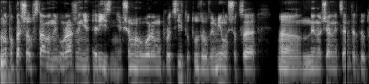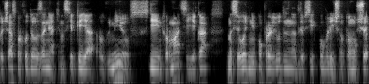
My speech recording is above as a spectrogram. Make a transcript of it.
Ну, по-перше, обставини ураження різні. Якщо ми говоримо про ці, то тут зрозуміло, що це не навчальний центр, де в той час проходили заняття. Наскільки я розумію, з тієї інформації, яка на сьогодні оприлюднена для всіх публічно, тому що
